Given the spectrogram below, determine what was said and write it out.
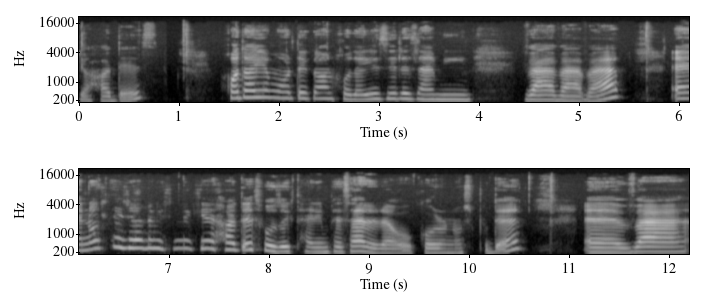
یا هادس. خدای مردگان خدای زیر زمین و و و. نکته جالبش اینه که هادس بزرگترین پسر رئو کرونوس بوده. و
